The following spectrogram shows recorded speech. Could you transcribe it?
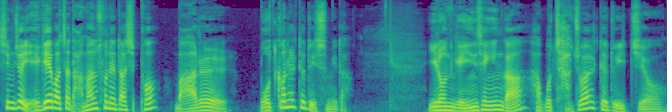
심지어 얘기해봤자 나만 손해다 싶어 말을 못 꺼낼 때도 있습니다. 이런 게 인생인가 하고 자주 할 때도 있지요.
